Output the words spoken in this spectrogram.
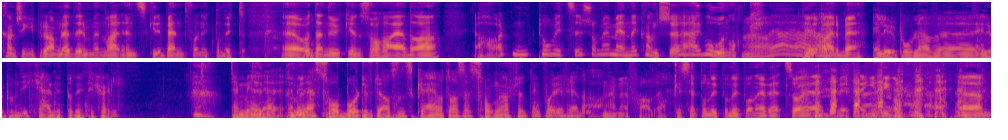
kanskje ikke programleder, men være en skribent for Nytt på Nytt. Eh, og denne uken så har jeg da jeg har to vitser som jeg mener kanskje er gode nok til å være med. Jeg lurer på, Olav, eh, jeg lurer på om det ikke er Nytt på Nytt i kveld? Jeg mener jeg, jeg, mener jeg så Bård Tufte Johansen skrev at det var sesongavslutning forrige fredag. Nei, men fader. Jeg har ikke sett på Nytt på Nytt på en evighet, så jeg, det vet jeg ingenting om. Um,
